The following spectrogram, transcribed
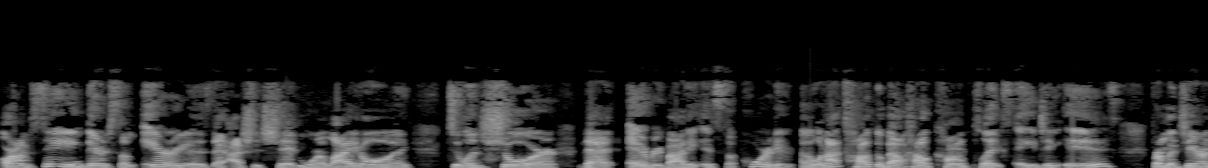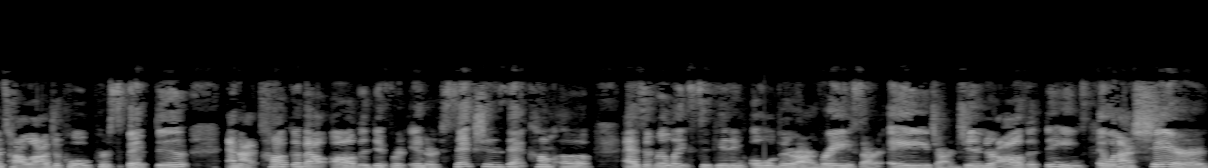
or I'm seeing there's some areas that I should shed more light on to ensure that everybody is supported. When I talk about how complex aging is, from a gerontological perspective. And I talk about all the different intersections that come up as it relates to getting older, our race, our age, our gender, all the things. And when I share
